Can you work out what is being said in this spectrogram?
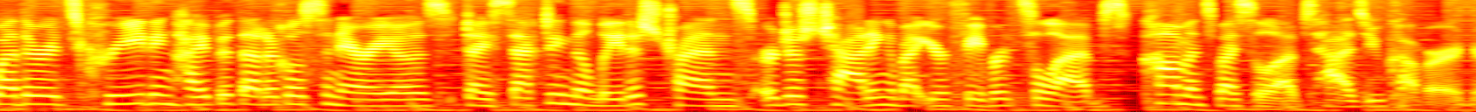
Whether it's creating hypothetical scenarios, dissecting the latest trends, or just chatting about your favorite celebs, Comments by Celebs has you covered.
